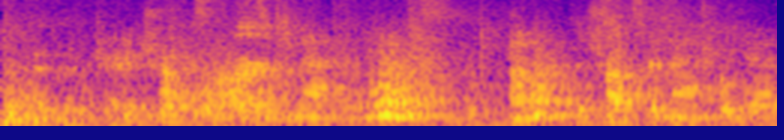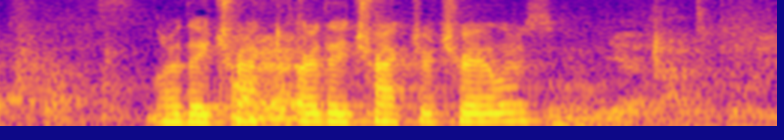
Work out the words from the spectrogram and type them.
The trucks are natural gas. The trucks are natural gas trucks. Are they tract, oh, yeah? are they tractor trailers? Yeah, I would believe so.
